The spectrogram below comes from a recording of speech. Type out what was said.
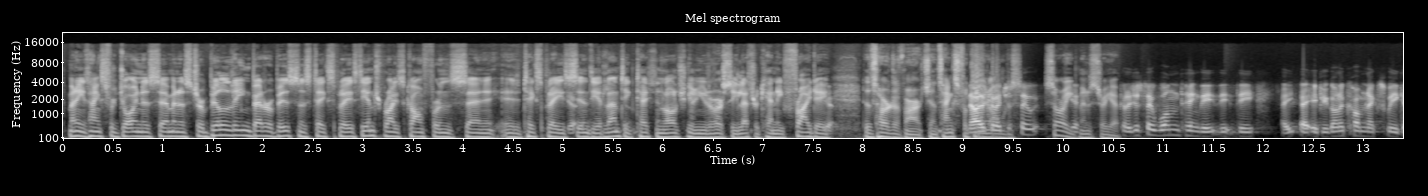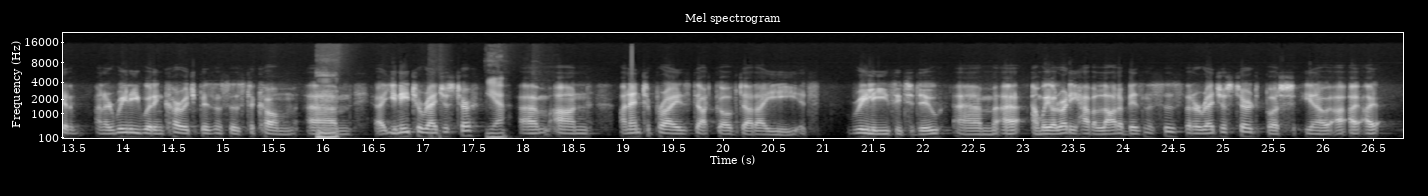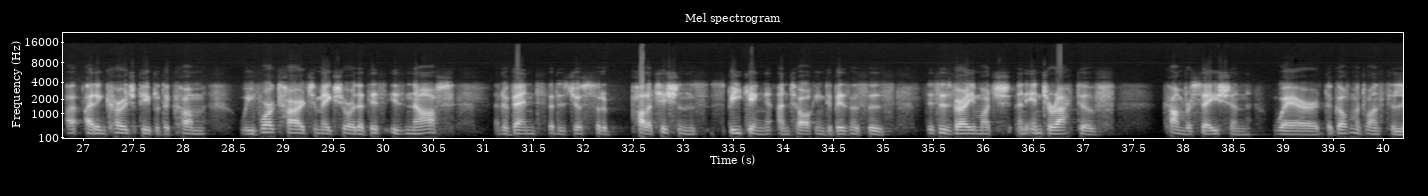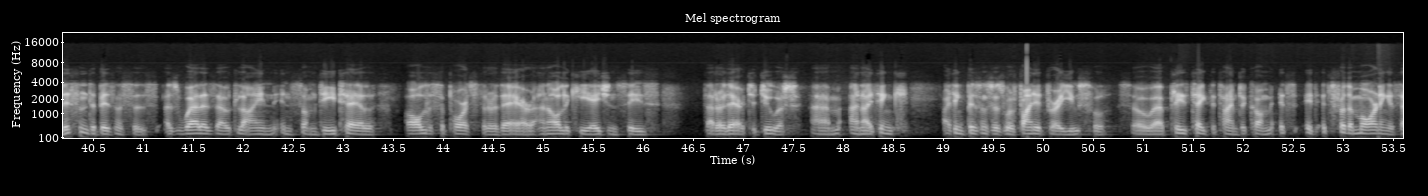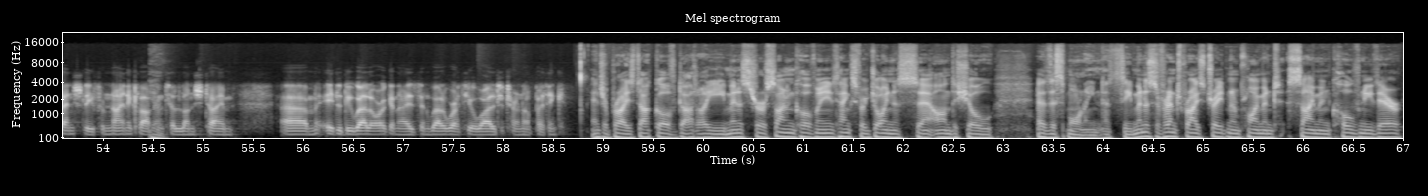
Many thanks for joining us, uh, Minister. Building Better Business takes place. The Enterprise Conference uh, takes place yeah. in the Atlantic Technological University, Letterkenny, Friday, yeah. the 3rd of March. And thanks for now, coming on. Say, Sorry, yeah, Minister. Yeah. Can I just say one thing? The, the, the uh, if you're going to come next week, and, and, I really would encourage businesses to come, um, mm. you need to register yeah. um, on, on enterprise.gov.ie. It's really easy to do. Um, uh, and we already have a lot of businesses that are registered, but you know, I, I, I'd encourage people to come. We've worked hard to make sure that this is not an event that is just sort of politicians speaking and talking to businesses. This is very much an interactive conversation where the government wants to listen to businesses as well as outline in some detail all the supports that are there and all the key agencies that are there to do it. Um, and I think I think businesses will find it very useful. So uh, please take the time to come. It's it, it's for the morning essentially from nine o'clock yeah. until lunchtime um, it'll be well organised and well worth your while to turn up, I think. Enterprise.gov.ie. Minister Simon Coveney, thanks for joining us uh, on the show uh, this morning. That's the Minister for Enterprise, Trade and Employment, Simon Coveney, there.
